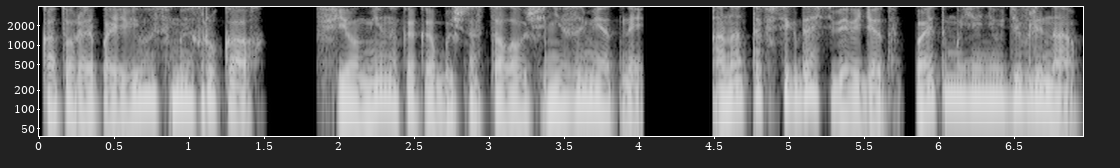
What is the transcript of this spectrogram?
которая появилась в моих руках. Филмина, как обычно, стала очень незаметной. Она так всегда себя ведет, поэтому я не удивлена.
